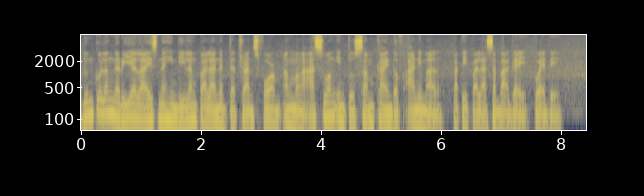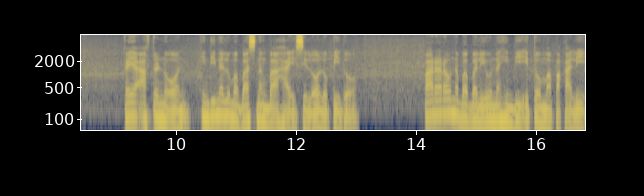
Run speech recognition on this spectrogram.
Dun ko lang na-realize na hindi lang pala nagta-transform ang mga aswang into some kind of animal, pati pala sa bagay, pwede. Kaya after noon, hindi na lumabas ng bahay si Lolo Pido. Para raw nababaliw na hindi ito mapakali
